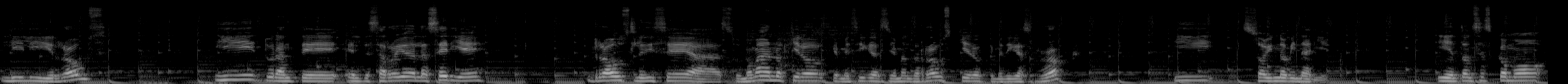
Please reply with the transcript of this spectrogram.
Lily y Rose, y durante el desarrollo de la serie, Rose le dice a su mamá, no quiero que me sigas llamando Rose, quiero que me digas Rock. Y soy no binaria. Y entonces como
